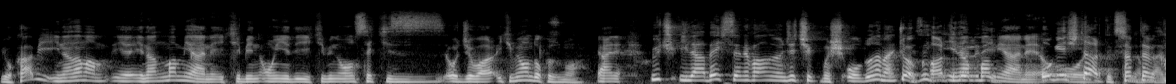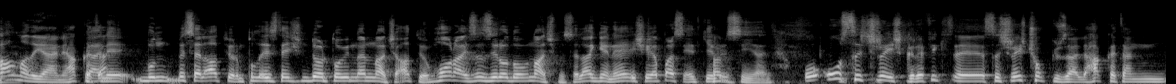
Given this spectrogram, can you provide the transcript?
Yok abi inanamam e, inanmam yani 2017 2018 o civar 2019 mu? Yani 3 ila 5 sene falan önce çıkmış olduğuna ben kesinlikle artık inanmam yani. O geçti oyun. artık Tabii tabii bence. kalmadı yani hakikaten. Yani bun mesela atıyorum PlayStation 4 oyunlarını aç. Atıyorum Horizon Zero Dawn'u aç mesela. Gene şey yaparsın etkilenirsin yani. O, o sıçrayış, grafik e, sıçrayış çok güzeldi. Hakikaten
